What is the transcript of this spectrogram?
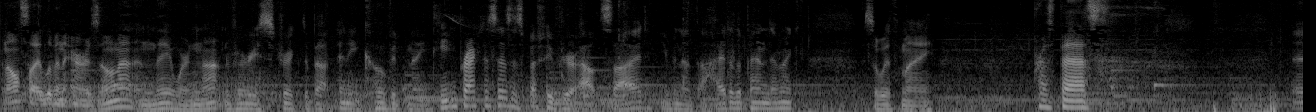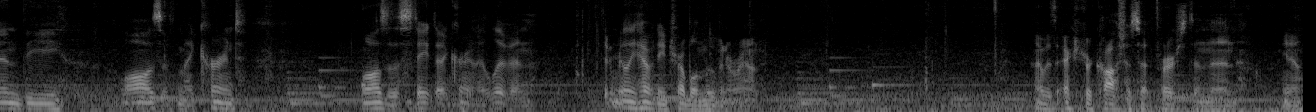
And also, I live in Arizona, and they were not very strict about any COVID 19 practices, especially if you're outside, even at the height of the pandemic. So, with my press pass and the laws of my current laws of the state that I currently live in, didn't really have any trouble moving around. I was extra cautious at first, and then, you know,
